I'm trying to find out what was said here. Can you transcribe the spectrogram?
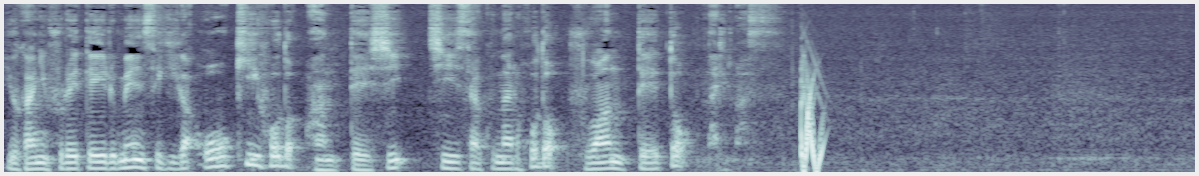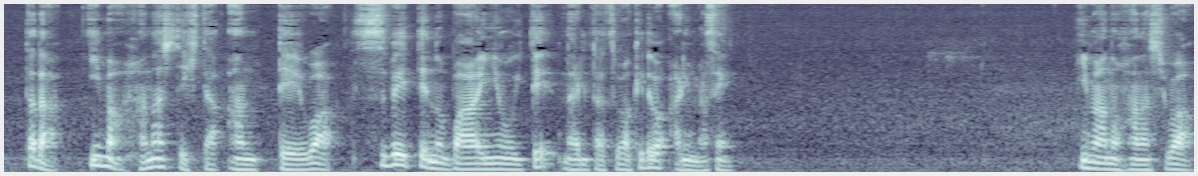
床に触れている面積が大きいほど安定し小さくなるほど不安定となります。ただ今話してきた安定は全ての場合において成り立つわけではありません。今の話は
